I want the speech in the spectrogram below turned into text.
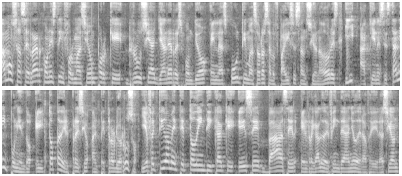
Vamos a cerrar con esta información porque Rusia ya le respondió en las últimas horas a los países sancionadores y a quienes están imponiendo el tope del precio al petróleo ruso. Y efectivamente todo indica que ese va a ser el regalo de fin de año de la Federación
